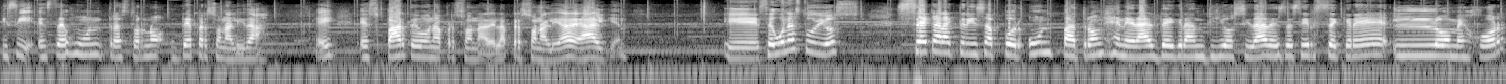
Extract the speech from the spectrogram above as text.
Y sí, este es un trastorno de personalidad. Es parte de una persona, de la personalidad de alguien. Eh, según estudios, se caracteriza por un patrón general de grandiosidad, es decir, se cree lo mejor,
